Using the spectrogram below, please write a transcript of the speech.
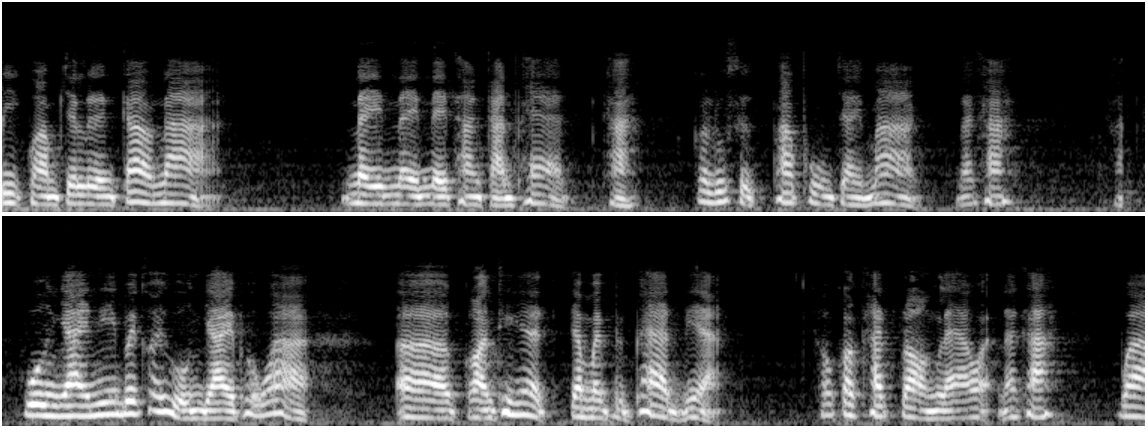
มีความเจริญก้าวหน้าในในในทางการแพทย์ค่ะ ก็รู้สึกภาคภูมิใจมากนะคะห่วงใยนี้ไม่ค่อยห่วงใยเพราะว่าก่อนที่จะมาเป็นแพทย์เนี่ยเขาก็คัดกรองแล้วนะคะว่า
